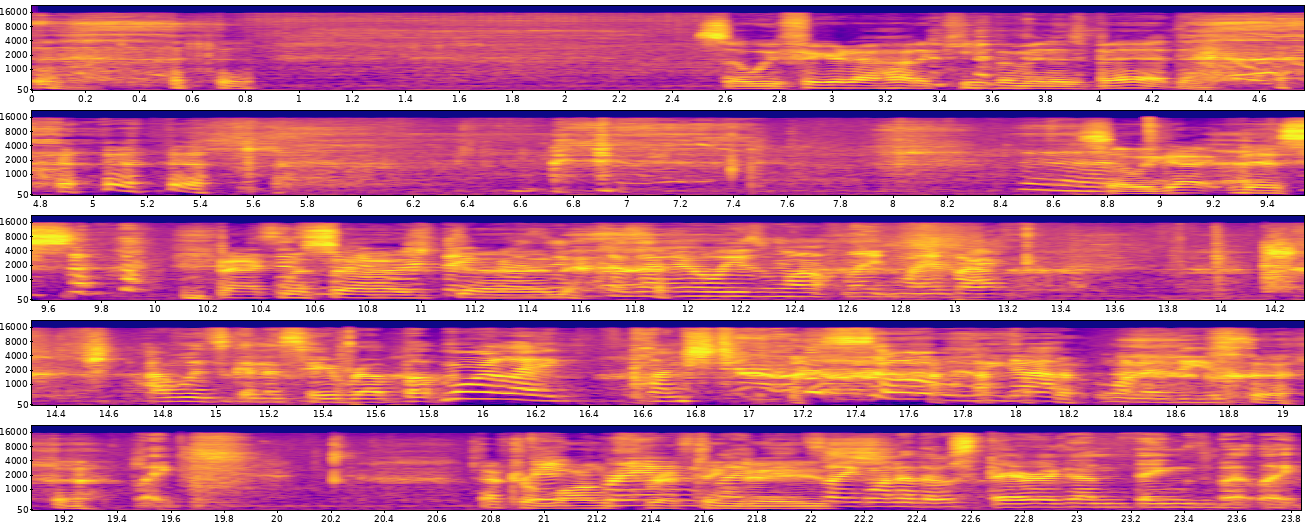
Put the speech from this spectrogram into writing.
So we figured out how to keep him in his bed. so we got this back massage gun. because I always want like my back. I was gonna say rub, but more like punched. so we got one of these, like After long brand, thrifting like, days. It's like one of those Theragun things, but like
